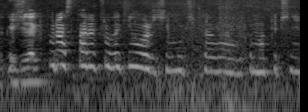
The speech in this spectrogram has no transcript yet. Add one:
Jakaś lektura stary człowiek i może się mu czytała automatycznie.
